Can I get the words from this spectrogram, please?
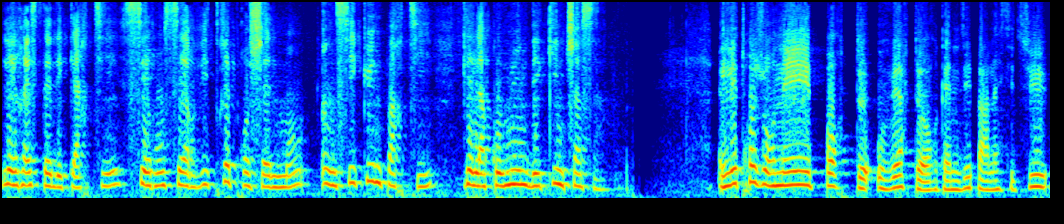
Les restes des quartiers seront servis très prochainement ainsi qu'une partie de la commune de Kinshasa. Les trois journées portes ouvertes organisées par l'Institut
